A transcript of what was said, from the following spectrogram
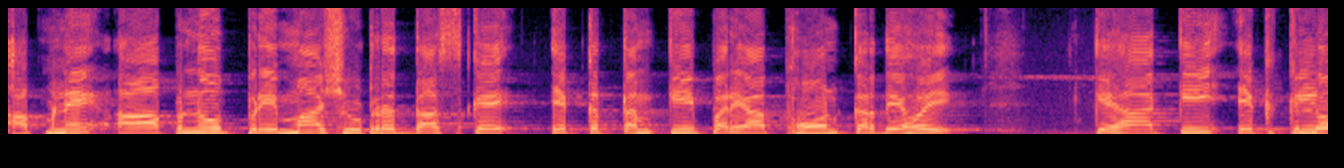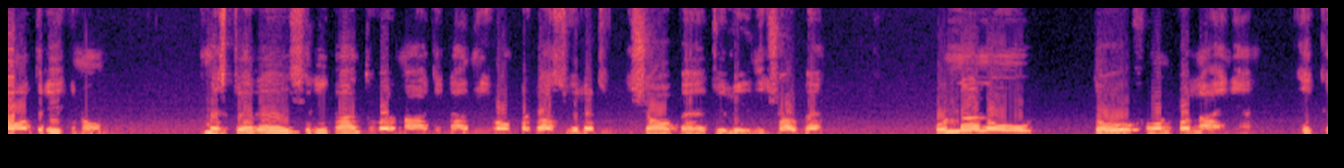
ਆਪਣੇ ਆਪ ਨੂੰ ਪ੍ਰੇਮਾ ਸ਼ੂਟਰ ਦੱਸ ਕੇ ਇੱਕ ਧਮਕੀ ਭਰਿਆ ਫੋਨ ਕਰਦੇ ਹੋਏ ਕਿਹਾ ਕਿ 1 ਕਿਲੋ 9 ਤਰੀਕ ਨੂੰ ਮਿਸਟਰ ਸ਼੍ਰੀਕਾਂਤ ਵਰਮਾ ਜਿਨ੍ਹਾਂ ਦੀ ਓਮ ਪ੍ਰਕਾਸ਼ ਜੁਐਲਰ ਸ਼ਾਪ ਹੈ ਜੁਐਲਰੀ ਦੀ ਸ਼ਾਪ ਹੈ ਉਹਨਾਂ ਨੂੰ ਦੋ ਫੋਨ ਕਾਲਾਂ ਆਈਆਂ ਇੱਕ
